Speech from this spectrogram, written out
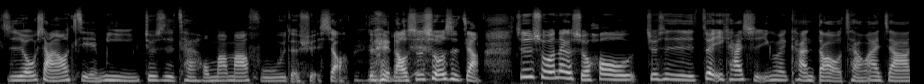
只有想要解密，就是彩虹妈妈服务的学校。对，老师说是这样，就是说那个时候，就是最一开始，因为看到彩虹爱家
